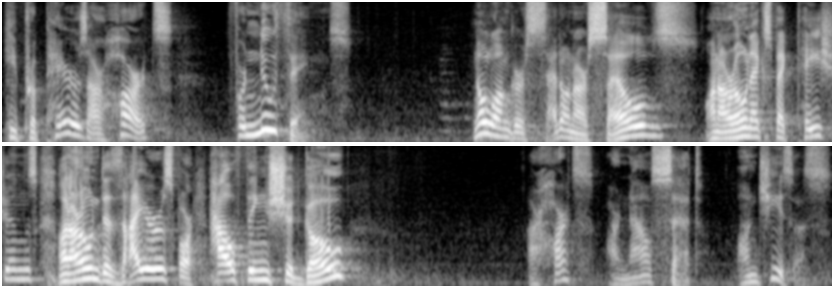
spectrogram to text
He prepares our hearts for new things. No longer set on ourselves, on our own expectations, on our own desires for how things should go. Our hearts are now set on Jesus,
